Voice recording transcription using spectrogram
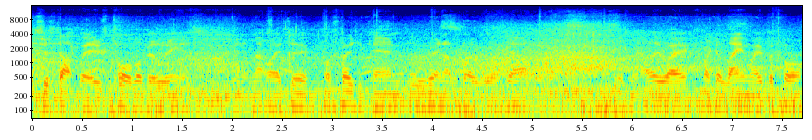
It's just up where this taller building is. And that way too. I suppose you can. We were another way to walk out. There's an alleyway, like a laneway before.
